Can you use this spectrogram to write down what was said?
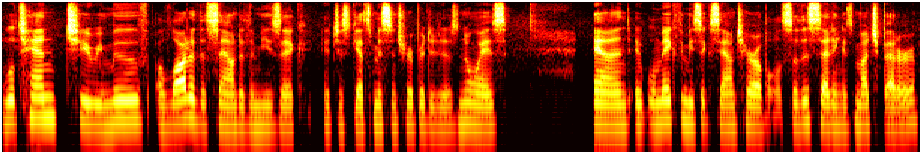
will tend to remove a lot of the sound of the music. It just gets misinterpreted as noise and it will make the music sound terrible. So this setting is much better.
